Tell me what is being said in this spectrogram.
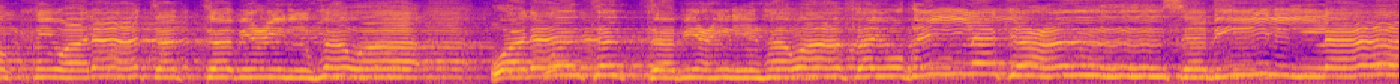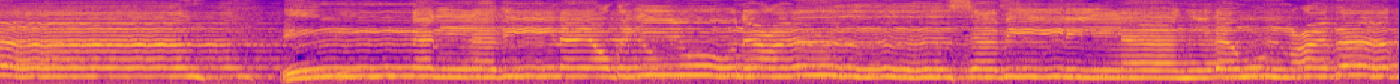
بالحق ولا تتبع الهوى ولا تتبع الهوى فيضلك عن سبيل الله. إن الذين يضلون عن سبيل الله لهم عذاب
